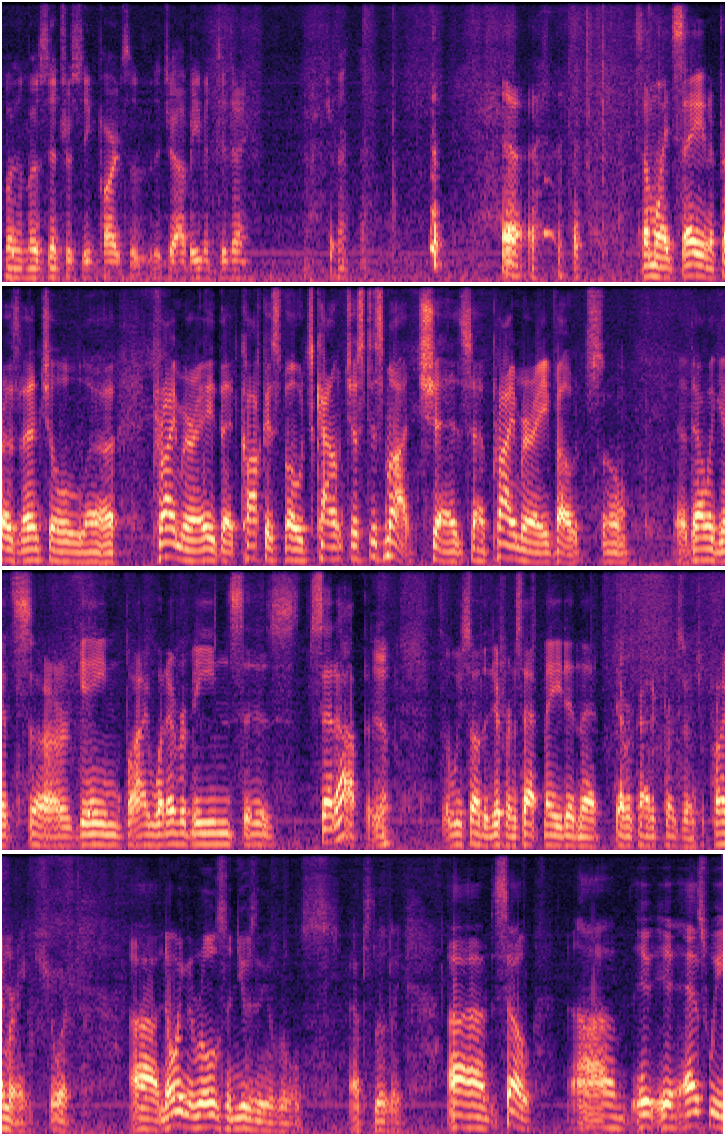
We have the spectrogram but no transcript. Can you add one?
one of the most interesting parts of the job even today. Sure. Some might say in a presidential uh, primary that caucus votes count just as much as uh, primary votes. So uh, delegates are gained by whatever means is set up. Yeah. So we saw the difference that made in that Democratic presidential primary, sure. Uh, knowing the rules and using the rules, absolutely. Uh, so um, i- i- as we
